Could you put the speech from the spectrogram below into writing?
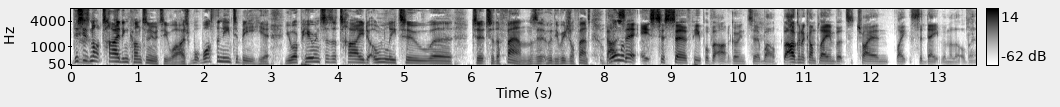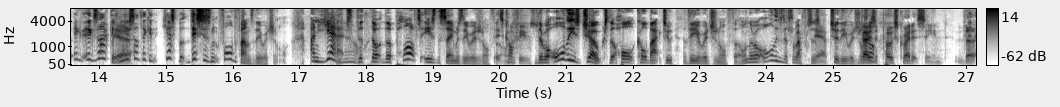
This Hmm. is not tied in continuity wise. What's the need to be here? Your appearances are tied only to uh, to, to the fans, who are the original fans. That's of- it. It's to serve people that aren't going to well, that are going to complain, but to try and like sedate them a little bit. Exactly. And Yeah. you start thinking, yes, but this isn't for the fans of the original. And yet, the, the the plot is the same as the original film. It's confused. There are all these jokes that whole, call back to the original film. There are all these little references Yeah. to the original film. There's film. a post-credit scene that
